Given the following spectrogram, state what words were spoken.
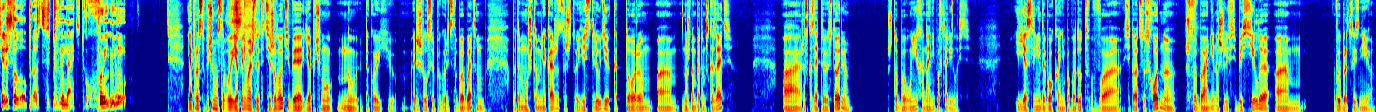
Тяжело просто вспоминать эту хуйню. Я просто почему с тобой... Я понимаю, что это тяжело тебе. Я почему, ну, такой э, решился поговорить с тобой об этом, потому что мне кажется, что есть люди, которым а, нужно об этом сказать, а, рассказать твою историю, чтобы у них она не повторилась. И если, не дай бог, они попадут в а, ситуацию сходную, чтобы они нашли в себе силы ам, выбраться из нее.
